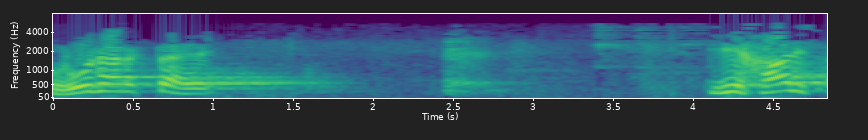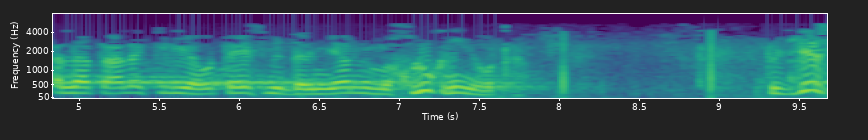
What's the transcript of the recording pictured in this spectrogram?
روزہ رکھتا ہے۔ یہ خالص اللہ تعالیٰ کے لیے ہوتا ہے، اس میں درمیان میں مخلوق نہیں ہوتا۔ تو جس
